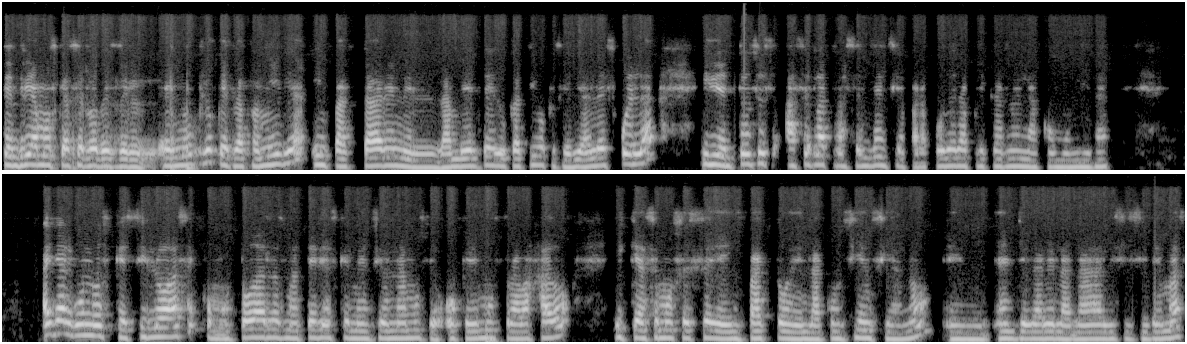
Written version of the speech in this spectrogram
tendríamos que hacerlo desde el, núcleo, que es la familia, impactar en el ambiente educativo, que sería la escuela, y entonces hacer la trascendencia para poder aplicarlo en la comunidad. Hay algunos que sí lo hacen, como todas las materias que mencionamos o que hemos trabajado, y que hacemos ese impacto en la conciencia, ¿no? En, en llegar el análisis y demás,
